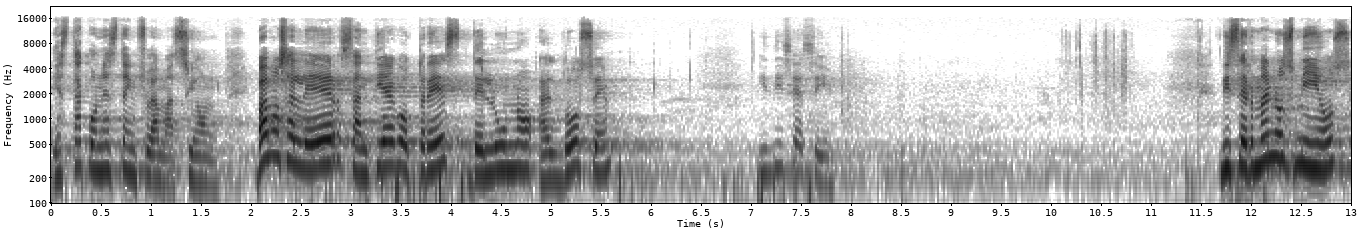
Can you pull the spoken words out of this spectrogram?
está con esta inflamación. Vamos a leer Santiago 3 del 1 al 12 y dice así. Dice, hermanos míos,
